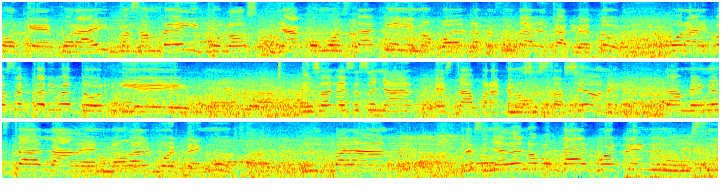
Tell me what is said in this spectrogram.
porque por ahí pasan vehículos, ya como está aquí no pueden representar el Caribe Tour. Por ahí pasa el Caribe Tour y eh, esa, esa señal está para que no se estacione. También está la de no dar vuelta en U. Para la señal de no dar vuelta en U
